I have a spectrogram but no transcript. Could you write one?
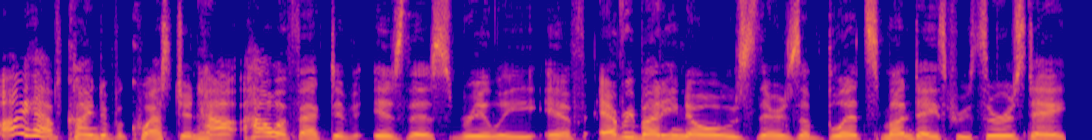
I have kind of a question. How how effective is this really if everybody knows there's a blitz Monday through Thursday,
